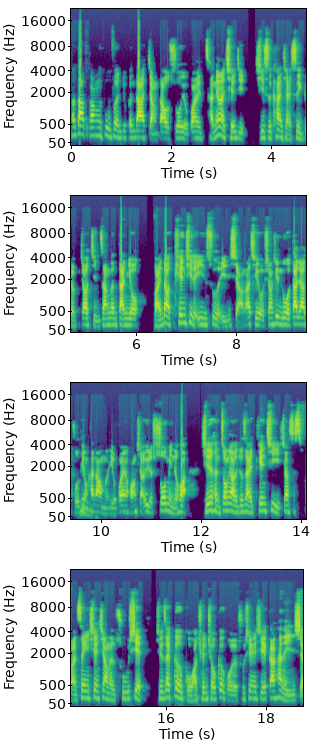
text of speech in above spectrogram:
那大刚刚的部分就跟大家讲到说，有关于产量的前景，其实看起来是一个比较紧张跟担忧，反映到天气的因素的影响。那其实我相信，如果大家昨天有看到我们有关于黄小玉的说明的话，其实很重要的就在天气像是反声音现象的出现，其实在各国啊，全球各国有出现一些干旱的影响，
